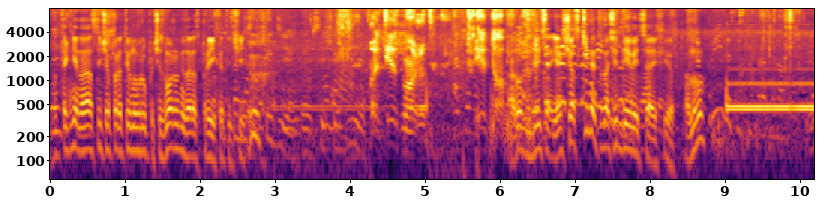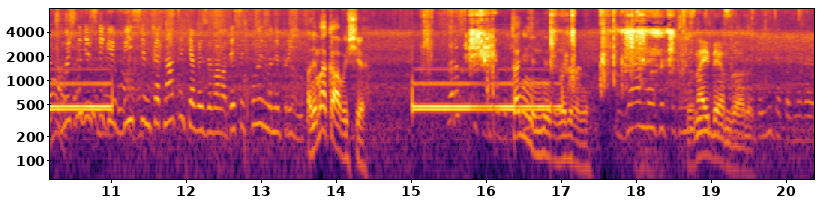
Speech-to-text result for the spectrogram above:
Ну, так ні, на нас слідчо оперативну групу. Чи зможуть вони зараз приїхати? Чи? Оті зможуть. І то. А ну дивіться, якщо скинете, значить дивиться ефір. А ну? Ми ж тоді скільки? 8-15 я визивала, 10 хвилин вони приїхали. А нема кави ще? Та ні, ні, ні, Владимир. Я можу тут Знайдемо зараз. доїде, то може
